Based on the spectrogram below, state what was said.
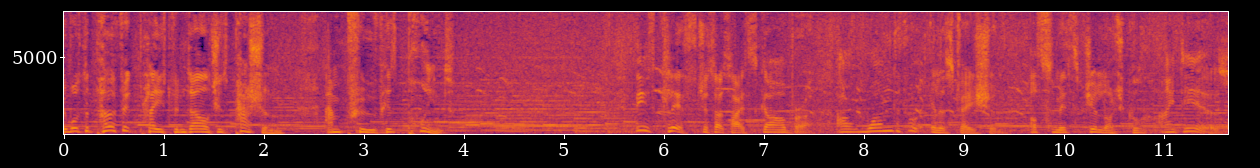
It was the perfect place to indulge his passion and prove his point. These cliffs just outside Scarborough are a wonderful illustration of Smith's geological ideas.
